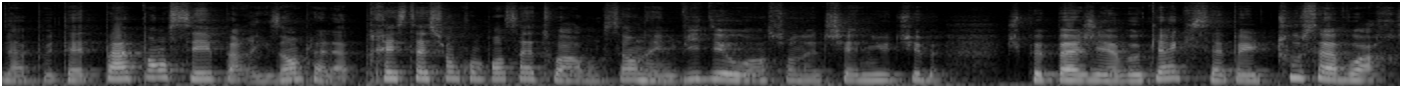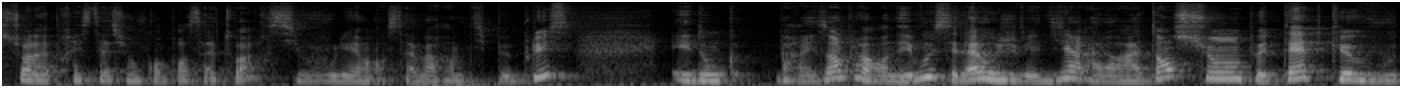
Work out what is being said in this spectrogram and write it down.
n'a peut-être pas pensé, par exemple à la prestation compensatoire. Donc ça, on a une vidéo hein, sur notre chaîne YouTube Je peux pas, j'ai avocat qui s'appelle Tout savoir sur la prestation compensatoire, si vous voulez en savoir un petit peu plus. Et donc, par exemple, un rendez-vous, c'est là où je vais dire, alors attention, peut-être que vous,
